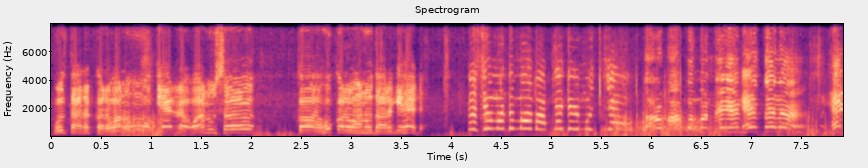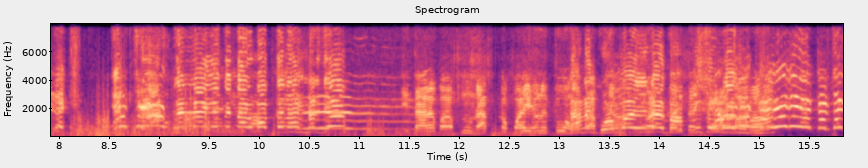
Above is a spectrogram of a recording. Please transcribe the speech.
બોલ તારે કરવાનું કે રહેવાનું છે. કે શું કરવાનું તારે કે હેડ? કશું મત મારા બાપને ઘેર મૂક્યા? તારો બાપ પણ નહીં હંગરતા ને હેડ. વચ્ચે. તારું કરી એ તો તારો બાપ તને હંગર છે ઈ તારા બાપનું નાક કપાઈ અને તું તારે ગોમા એના બાપનું તો વાત નહીં. કરતા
